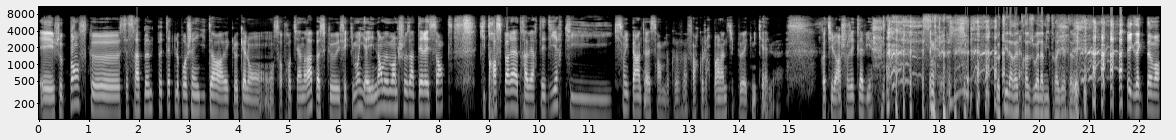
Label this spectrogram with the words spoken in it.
et je pense que ça sera même peut-être le prochain éditeur avec lequel on, on s'entretiendra parce que effectivement il y a énormément de choses intéressantes qui transparaissent à travers tes dires qui qui sont hyper intéressantes donc euh, va falloir que je reparle un petit peu avec Mickaël euh, quand il aura changé de clavier. Quand il arrêtera de jouer à la mitraillette avec. Exactement.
